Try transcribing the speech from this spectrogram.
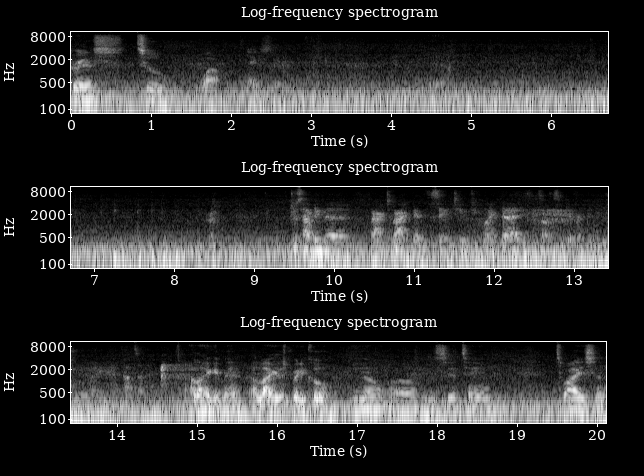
Kris, two WAP. Thanks, having the back-to-back against the same team, do you like that? Is it obviously different than usual? What are your thoughts on that? I like it, man. I like it. It's pretty cool. You know, um, you see a team twice, and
